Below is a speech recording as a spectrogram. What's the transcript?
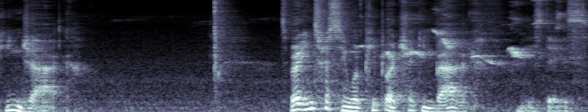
King Jack. It's very interesting what people are checking back these days.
